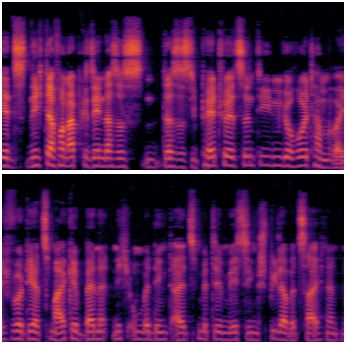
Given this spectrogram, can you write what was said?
Jetzt nicht davon abgesehen, dass es, dass es die Patriots sind, die ihn geholt haben, aber ich würde jetzt Michael Bennett nicht unbedingt als mittelmäßigen Spieler bezeichnen.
